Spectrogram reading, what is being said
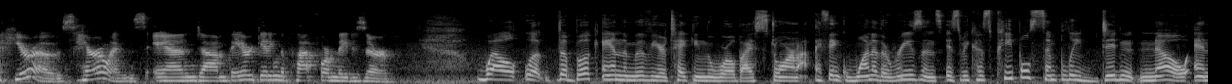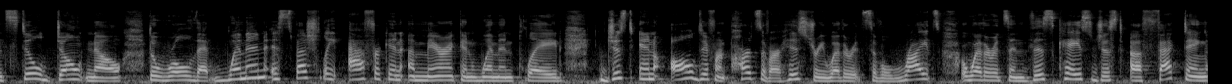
heroes, heroines, and they are getting the platform they deserve. Well, look, the book and the movie are taking the world by storm. I think one of the reasons is because people simply didn't know and still don't know the role that women, especially African American women, played just in all different parts of our history, whether it's civil rights or whether it's in this case just affecting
